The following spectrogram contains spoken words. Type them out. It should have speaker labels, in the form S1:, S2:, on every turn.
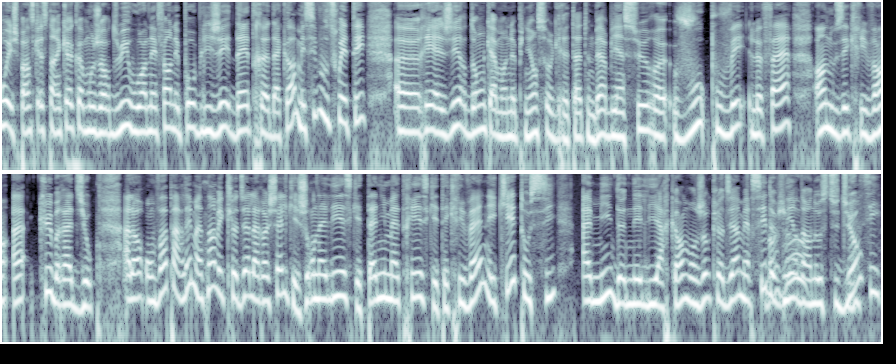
S1: Oui, je pense que c'est un cas comme aujourd'hui où en effet on n'est pas obligé d'être d'accord. Mais si vous souhaitez euh, réagir donc à mon opinion sur Greta Thunberg, bien sûr, euh, vous pouvez le faire en nous écrivant à Cube Radio. Alors, on va parler maintenant avec Claudia Larochelle, qui est journaliste, qui est animatrice, qui est écrivaine et qui est aussi amie de Nelly Arcan. Bonjour Claudia, merci de venir dans nos studios.
S2: Merci.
